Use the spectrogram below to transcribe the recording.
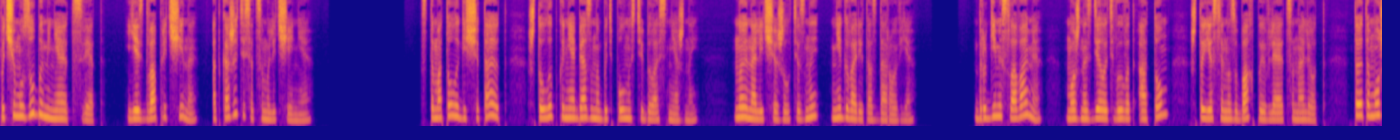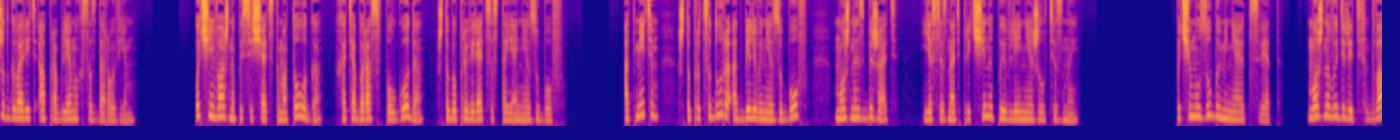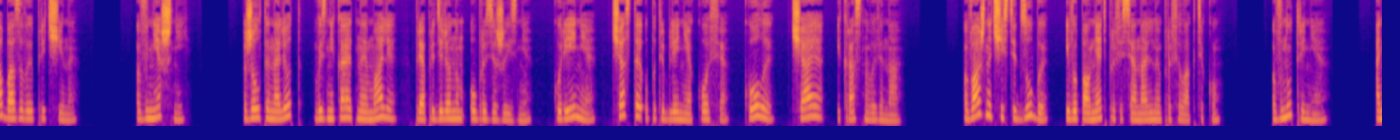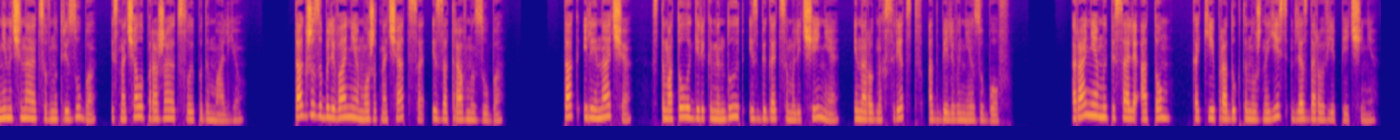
Почему зубы меняют цвет? Есть два причины. Откажитесь от самолечения. Стоматологи считают, что улыбка не обязана быть полностью белоснежной, но и наличие желтизны не говорит о здоровье. Другими словами, можно сделать вывод о том, что если на зубах появляется налет, то это может говорить о проблемах со здоровьем. Очень важно посещать стоматолога хотя бы раз в полгода, чтобы проверять состояние зубов. Отметим, что процедуры отбеливания зубов можно избежать, если знать причины появления желтизны. Почему зубы меняют цвет? Можно выделить два базовые причины. Внешний. Желтый налет возникает на эмали при определенном образе жизни, курение, частое употребление кофе, колы, чая и красного вина. Важно чистить зубы и выполнять профессиональную профилактику. Внутреннее. Они начинаются внутри зуба и сначала поражают слой под эмалью. Также заболевание может начаться из-за травмы зуба. Так или иначе, стоматологи рекомендуют избегать самолечения и народных средств отбеливания зубов. Ранее мы писали о том, какие продукты нужно есть для здоровья печени.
